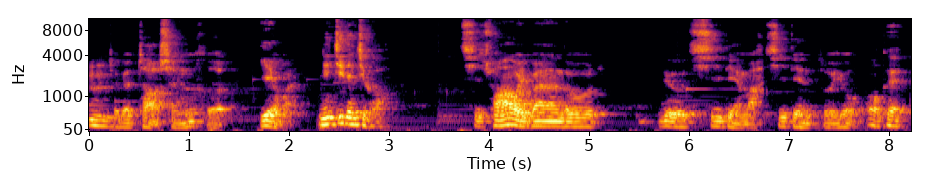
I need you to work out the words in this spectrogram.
嗯。这个早晨和夜晚。您几点起床？起床我一般都六七点吧，七点左右。？OK，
